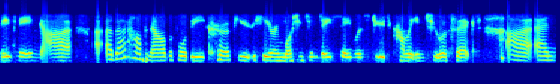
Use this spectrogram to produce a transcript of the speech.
evening, uh, about half an hour before the curfew here in Washington, D.C. was due to come into effect. Uh, and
